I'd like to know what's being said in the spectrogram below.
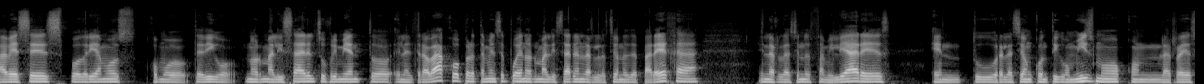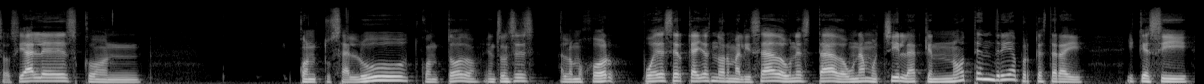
A veces podríamos, como te digo, normalizar el sufrimiento en el trabajo, pero también se puede normalizar en las relaciones de pareja, en las relaciones familiares, en tu relación contigo mismo, con las redes sociales, con con tu salud, con todo. Entonces, a lo mejor puede ser que hayas normalizado un estado, una mochila que no tendría por qué estar ahí. Y que si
